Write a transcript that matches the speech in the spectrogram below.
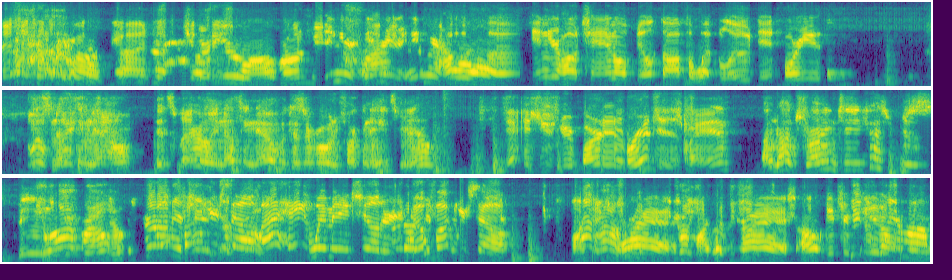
This is a Oh, God. 30 year old grown. In your, in, your, in, your whole, uh, in your whole channel built off of what Blue did for you? It's nothing now. It's barely nothing now because everyone fucking hates me now. Yeah, because you, you're burning bridges, man. I'm not trying to. You guys are just being. You are, bro. No. Turn on your Fuck camera. yourself. I hate women and children. Go fuck yourself. Michael trash. Michael trash. Oh, get your kid off the phone.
